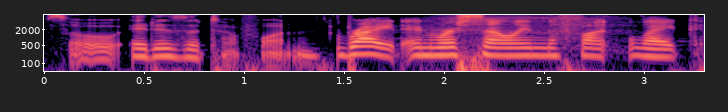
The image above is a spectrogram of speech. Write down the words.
So it is a tough one. Right. And we're selling the fun like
